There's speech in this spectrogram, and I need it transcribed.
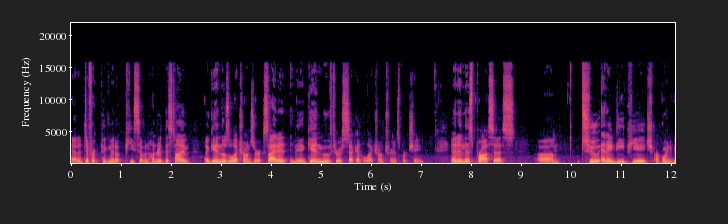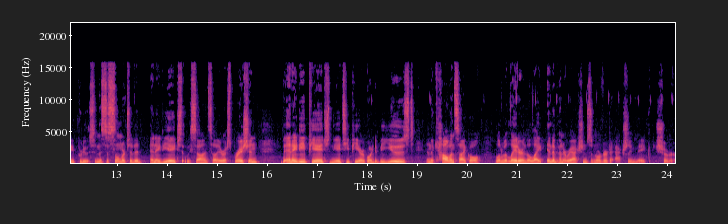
at a different pigment of P700 this time. Again, those electrons are excited and they again move through a second electron transport chain. And in this process, um, two NADPH are going to be produced. And this is similar to the NADH that we saw in cellular respiration. The NADPH and the ATP are going to be used in the Calvin cycle a little bit later in the light independent reactions in order to actually make sugar.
